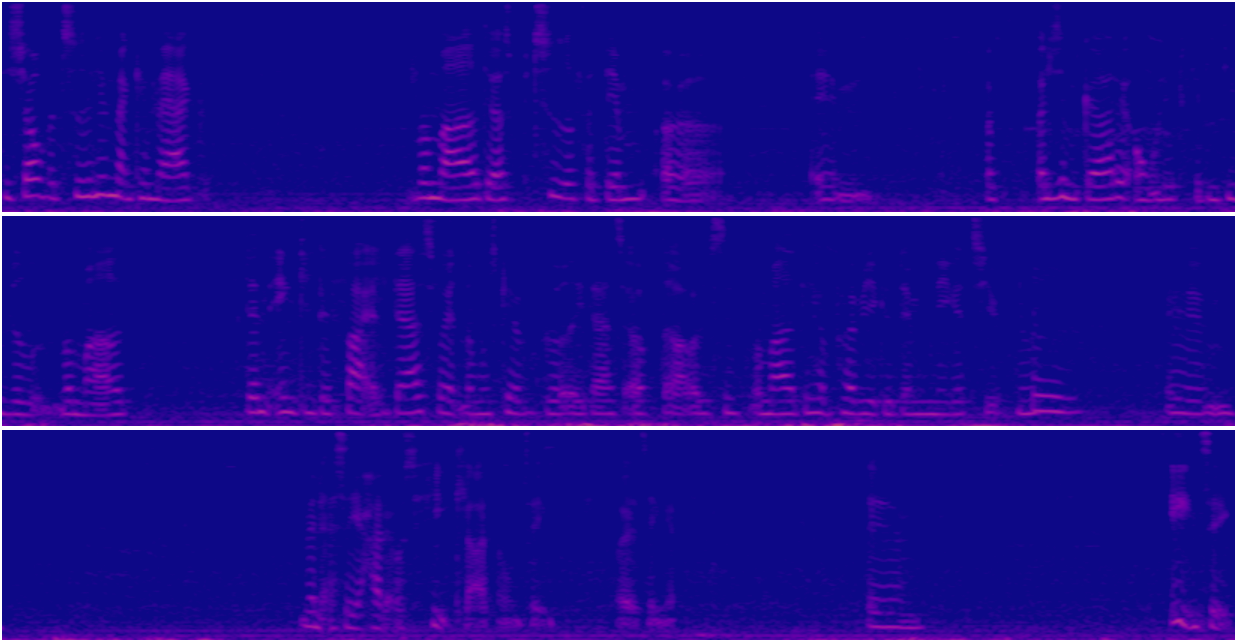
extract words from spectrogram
det er sjovt, hvor tydeligt man kan mærke, hvor meget det også betyder for dem at, øhm, at, at ligesom gøre det ordentligt, fordi de ved, hvor meget den enkelte fejl, deres forældre måske har begået i deres opdragelse, hvor meget det har påvirket dem negativt nu. Mm. Øhm, men altså, jeg har da også helt klart nogle ting, hvor jeg tænker, øhm, en ting,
